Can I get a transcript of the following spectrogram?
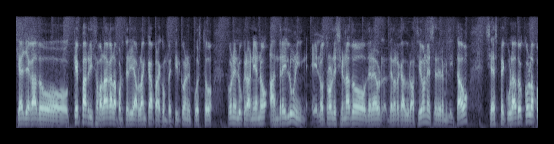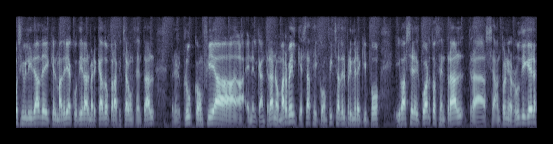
que ha llegado Kepa Rizabalaga a la portería blanca para competir con el puesto con el ucraniano Andrei Lunin. El otro lesionado de, larga duración, ese de Militao, se ha especulado con la posibilidad de que el Madrid acudiera al mercado para fichar un central, pero el club confía en el canterano Marvel, que se hace con ficha del primer equipo y va a ser el cuarto central tras Antonio Rudiger,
